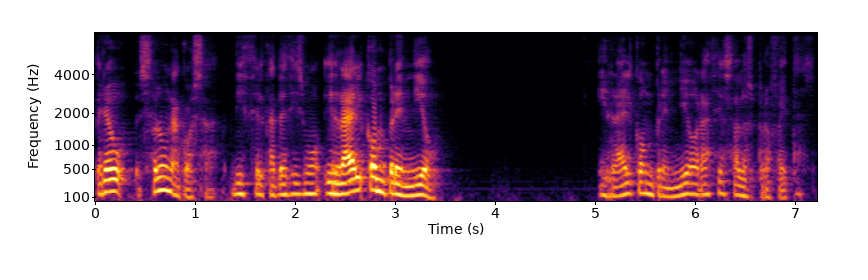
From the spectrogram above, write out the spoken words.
Pero solo una cosa, dice el catecismo, Israel comprendió. Israel comprendió gracias a los profetas.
